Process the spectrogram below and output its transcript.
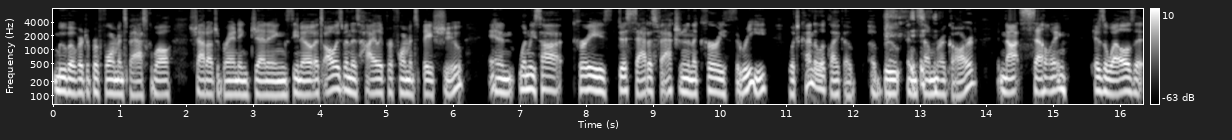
move over to performance basketball. Shout out to Brandon Jennings. You know, it's always been this highly performance based shoe. And when we saw Curry's dissatisfaction in the Curry 3, which kind of looked like a, a boot in some regard, not selling as well as it,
